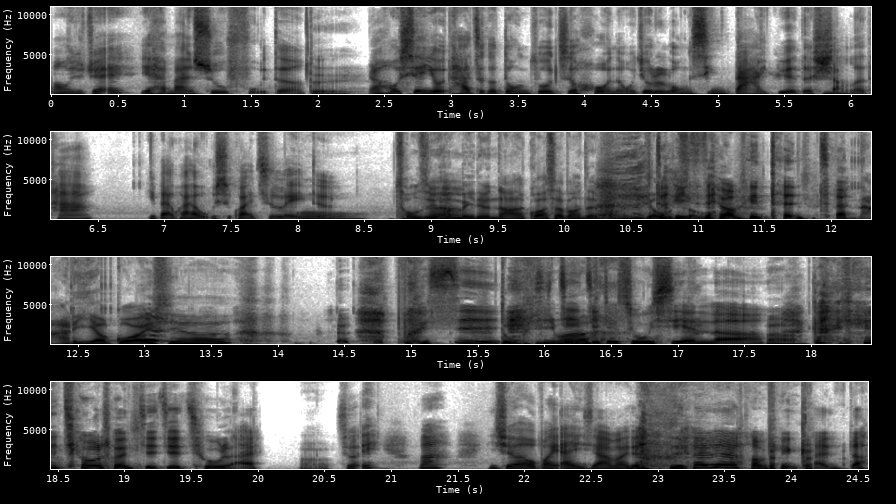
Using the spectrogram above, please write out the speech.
然后我就觉得哎、欸，也还蛮舒服的。对。然后先有他这个动作之后呢，我就龙心大悦的赏了他一百块还五十块之类的。哦、从此以后他每天拿刮痧棒在旁边游 走，一直在旁边等着。哪里要刮一下？不是肚皮吗？姐姐就出现了。啊！隔天秋伦姐姐出来。啊，说哎妈，你需要我帮你按一下吗？就你看在旁边看到，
